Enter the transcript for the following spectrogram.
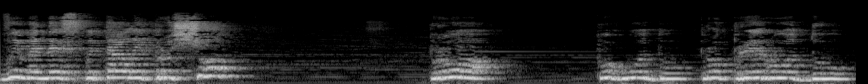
Ви мене спитали про що? Про погоду, про природу.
